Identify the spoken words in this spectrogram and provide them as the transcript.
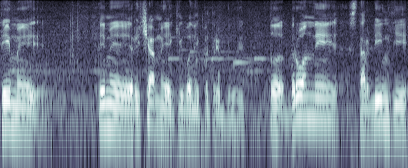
тими тими речами, які вони потребують. То дрони, старлінги,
